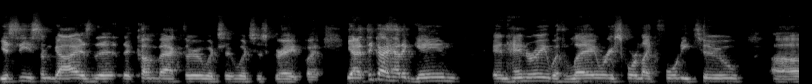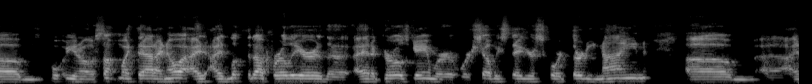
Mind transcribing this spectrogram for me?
you see some guys that, that come back through, which, which is great. But yeah, I think I had a game in Henry with Lay where he scored like 42, um, you know, something like that. I know I, I, looked it up earlier. The I had a girls game where, where Shelby Steger scored 39. Um, uh,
